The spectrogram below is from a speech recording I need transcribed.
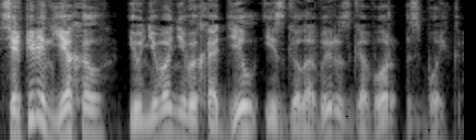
Серпилин ехал, и у него не выходил из головы разговор с Бойко.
